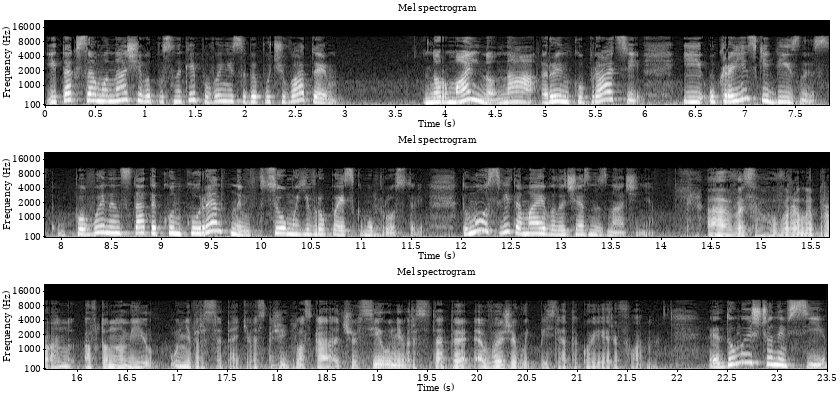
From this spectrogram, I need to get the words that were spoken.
І так само наші випускники повинні себе почувати. Нормально на ринку праці, і український бізнес повинен стати конкурентним в цьому європейському просторі. Тому освіта має величезне значення. А ви говорили про автономію університетів. Скажіть, будь ласка, чи всі університети е, виживуть після такої реформи? Е, Думаю, що не всі.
